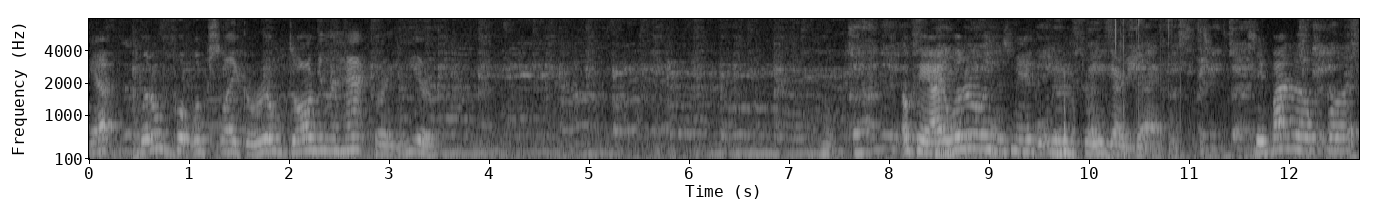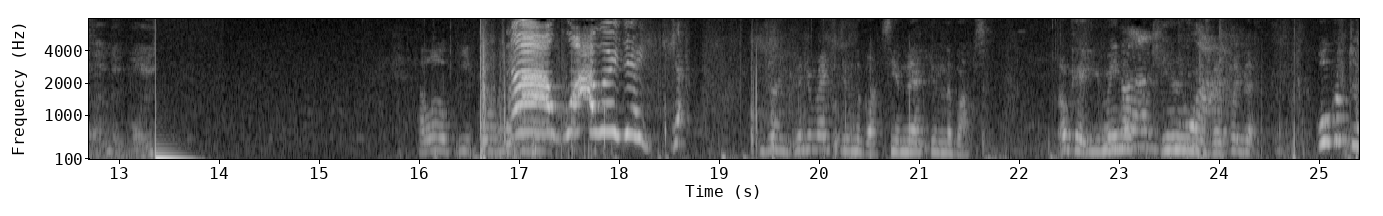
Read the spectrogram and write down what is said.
Yep, Littlefoot looks like a real dog in the hat right here. Okay, I literally just made a video to show you guys that. Say bye, Littlefoot. Hello, people. No, why would you? John, put your back in the box. See him back in the box. Okay, you may not hear me but welcome to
